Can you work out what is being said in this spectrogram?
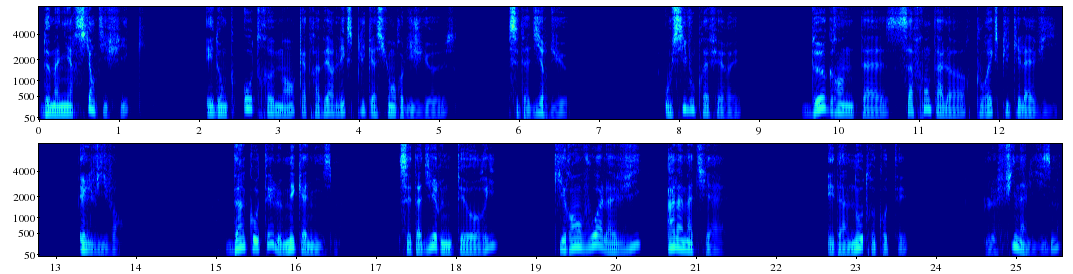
de manière scientifique et donc autrement qu'à travers l'explication religieuse, c'est-à-dire Dieu? Ou si vous préférez, deux grandes thèses s'affrontent alors pour expliquer la vie et le vivant. D'un côté, le mécanisme, c'est-à-dire une théorie qui renvoie la vie à la matière, et d'un autre côté, le finalisme,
